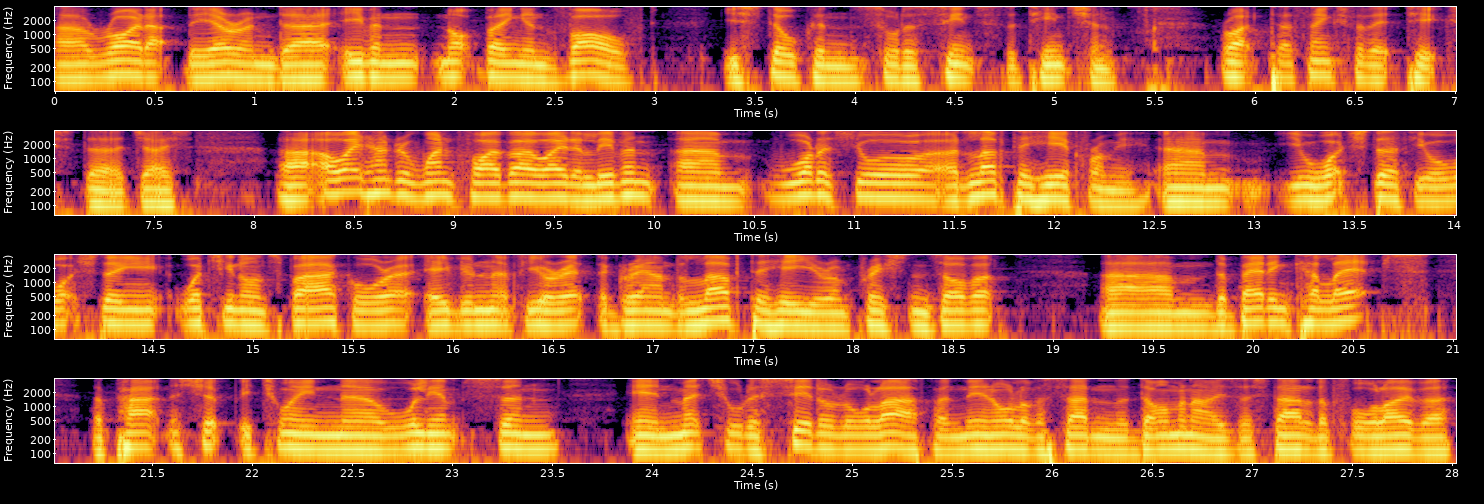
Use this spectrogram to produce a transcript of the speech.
right up there, and uh, even not being involved, you still can sort of sense the tension. Right, thanks for that text, Jace. Uh, 0800 150 811. Um, what is your? I'd love to hear from you. Um, you watched it if you were watching watching it on Spark, or even if you're at the ground. I'd love to hear your impressions of it. Um, the batting collapse, the partnership between uh, Williamson and Mitchell to set it all up, and then all of a sudden the dominoes they started to fall over.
